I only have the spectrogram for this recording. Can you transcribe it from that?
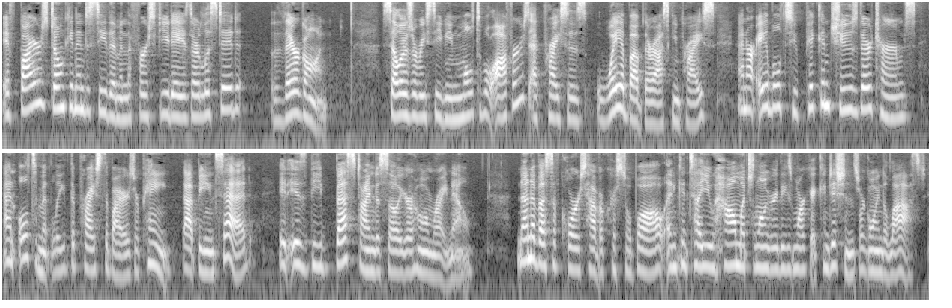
If buyers don't get in to see them in the first few days they're listed, they're gone. Sellers are receiving multiple offers at prices way above their asking price and are able to pick and choose their terms and ultimately the price the buyers are paying. That being said, it is the best time to sell your home right now. None of us, of course, have a crystal ball and can tell you how much longer these market conditions are going to last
